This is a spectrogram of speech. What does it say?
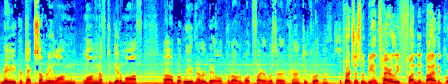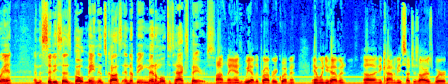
maybe protect somebody long, long enough to get them off, uh, but we would never be able to put out a boat fire with our current equipment. The purchase would be entirely funded by the grant, and the city says boat maintenance costs end up being minimal to taxpayers. On land, we have the proper equipment, and when you have an, uh, an economy such as ours where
